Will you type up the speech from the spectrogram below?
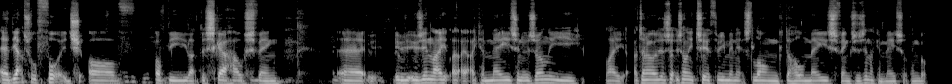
Uh, the actual footage of of the like the scare house thing, uh, it was it was in like like like a maze, and it was only like I don't know, it was, it was only two or three minutes long. The whole maze thing, so it was in like a maze sort of thing. But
